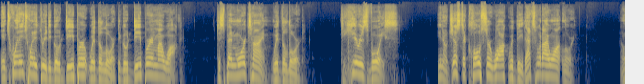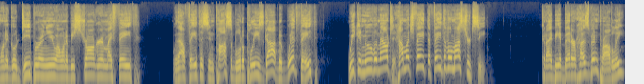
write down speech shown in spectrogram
in 2023 to go deeper with the Lord, to go deeper in my walk, to spend more time with the Lord, to hear his voice, you know, just a closer walk with thee. That's what I want, Lord. I want to go deeper in you. I want to be stronger in my faith. Without faith, it's impossible to please God. But with faith, we can move a mountain. How much faith? The faith of a mustard seed. Could I be a better husband? Probably.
